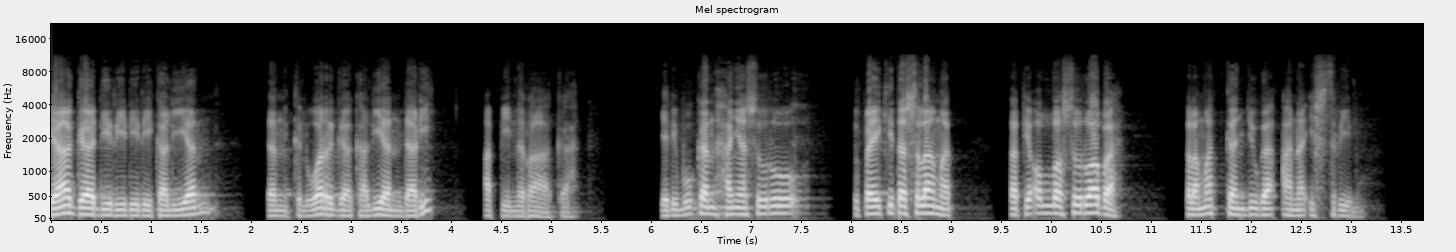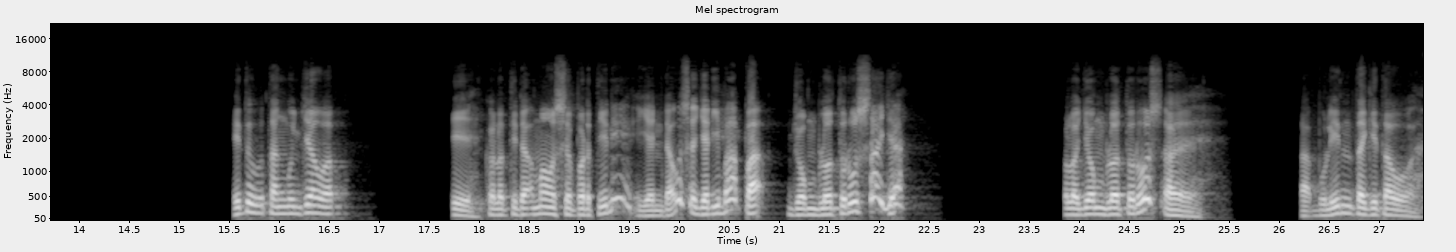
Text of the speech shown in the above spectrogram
Jaga diri-diri kalian dan keluarga kalian dari api neraka. Jadi bukan hanya suruh supaya kita selamat, tapi Allah suruh apa? Selamatkan juga anak istrimu. Itu tanggung jawab. Eh, kalau tidak mau seperti ini, ya tidak usah jadi bapak jomblo terus saja. Kalau jomblo terus, eh, tak bulinta kita wah.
